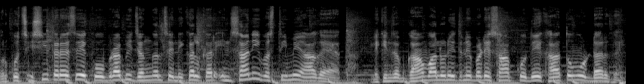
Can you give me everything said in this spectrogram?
और कुछ इसी तरह से कोबरा भी जंगल से निकलकर इंसानी बस्ती में आ गया था। लेकिन जब गाँव वालों ने इतने बड़े सांप को देखा तो वो डर गए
